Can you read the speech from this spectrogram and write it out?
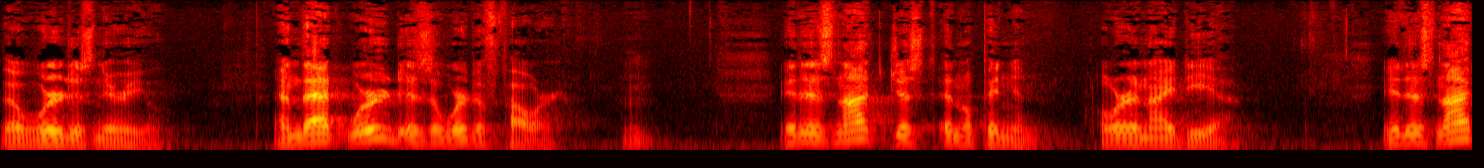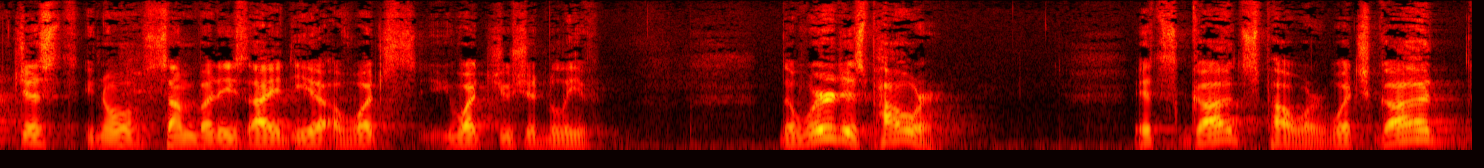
The word is near you. And that word is a word of power. Hmm? It is not just an opinion or an idea. It is not just, you know, somebody's idea of what's, what you should believe. The Word is power. It's God's power, which God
